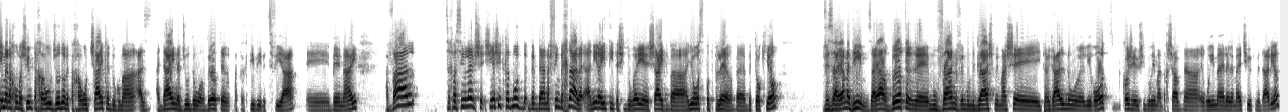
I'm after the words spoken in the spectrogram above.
אם אנחנו משווים תחרות ג'ודו לתחרות שייט לדוגמה, אז עדיין הג'ודו הוא הרבה יותר אטרקטיבי לצפייה אה, בעיניי, אבל צריך לשים לב ש, שיש התקדמות בענפים בכלל, אני ראיתי את השידורי אה, שייט ביורוספורט פלייר בטוקיו, וזה היה מדהים, זה היה הרבה יותר אה, מובן ומונגש ממה שהתרגלנו אה, לראות, כל שהיו שידורים עד עכשיו מהאירועים האלה למעט שיעוט מדליות,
